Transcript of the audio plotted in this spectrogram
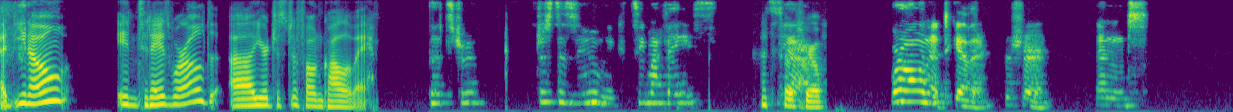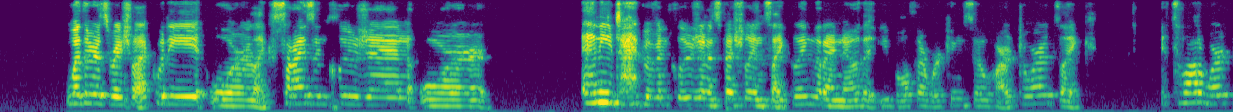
uh, you know, in today's world, uh, you're just a phone call away. That's true. Just a Zoom, you can see my face. That's so yeah. true. We're all in it together for sure. And whether it's racial equity or like size inclusion or any type of inclusion, especially in cycling, that I know that you both are working so hard towards, like it's a lot of work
